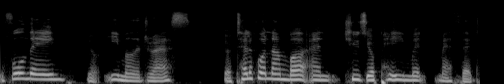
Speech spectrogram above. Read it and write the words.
your full name your email address your telephone number and choose your payment method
